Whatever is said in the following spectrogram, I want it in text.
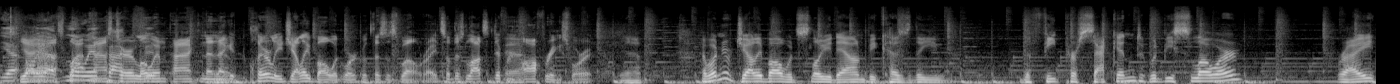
Yeah, Yeah, oh, yeah, yeah, uh, splat low master, impact. low fit. impact, and then Yeah. like it, clearly Jelly Ball would work with this as well, right? So there's lots of different Yeah. offerings for it. Yeah. I wonder if Jelly Ball would slow you down because the the feet per second would be slower, right?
